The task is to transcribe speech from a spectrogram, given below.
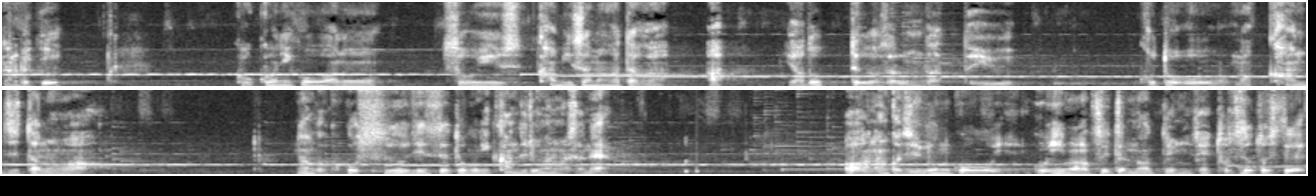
なるべくここにこうあのそういう神様方があ宿ってくださるんだっていうことを、まあ、感じたのはなんかここ数日で特に感じるようになりましたね。ああなんか自分こうこういいものついてるなっていうふうに、突如として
